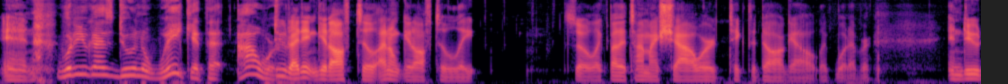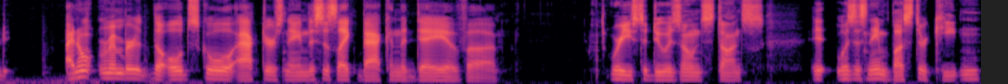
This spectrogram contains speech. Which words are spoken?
And What are you guys doing awake at that hour? dude, I didn't get off till I don't get off till late So like by the time I shower, take the dog out, like whatever. And dude, I don't remember the old school actor's name. This is like back in the day of uh where he used to do his own stunts. It was his name Buster Keaton.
